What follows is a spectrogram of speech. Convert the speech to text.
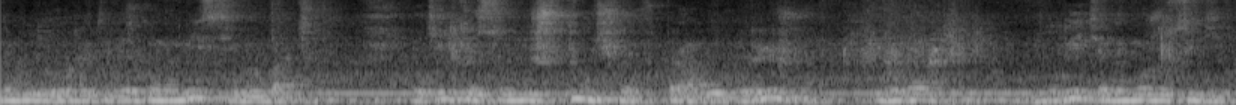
Не буду говорити в якому місці, ви бачите. Я тільки собі штучно вправив грижу, і вона болить, я не можу сидіти.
